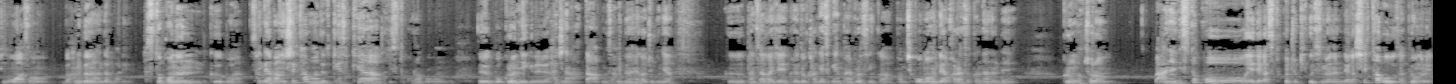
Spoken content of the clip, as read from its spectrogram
신고 와서 뭐 항변을 한단 말이에요. 스토커는 그 뭐야 상대방이 싫다고 하는데도 계속 해야 그게 스토커라고. 그뭐 그런 얘기를 하진 않았다. 그래서 항변해가지고 그냥 그 판사가 이제 그래도 가게에서 깽판을 불었으니까 범칙 5만 원 내고 가라서 끝나는데 그런 것처럼 만약에 스토커에 내가 스토커를 쫓기고 있으면은 내가 싫다고 의사표현을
